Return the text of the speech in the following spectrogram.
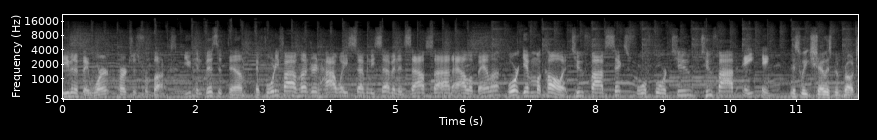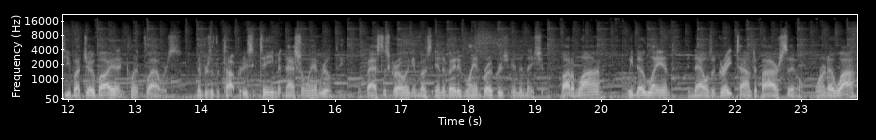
even if they weren't purchased from Bucks. You can visit them at 4500 Highway 77 in Southside, Alabama, or give them a call at 256 442 2588. This week's show has been brought to you by Joe Baya and Clint Flowers members of the top producing team at National Land Realty, the fastest growing and most innovative land brokerage in the nation. Bottom line, we know land, and now is a great time to buy or sell. Want to know why?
